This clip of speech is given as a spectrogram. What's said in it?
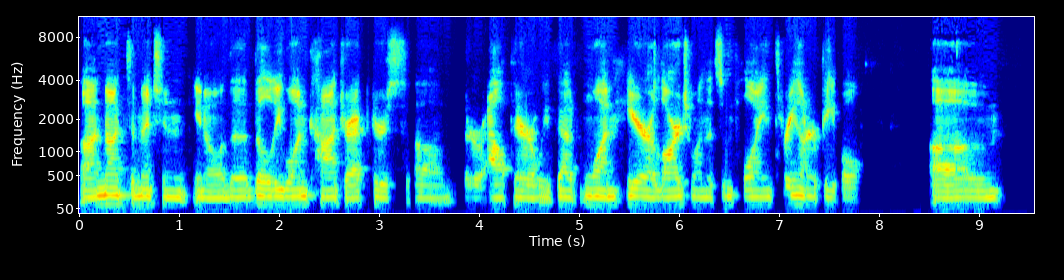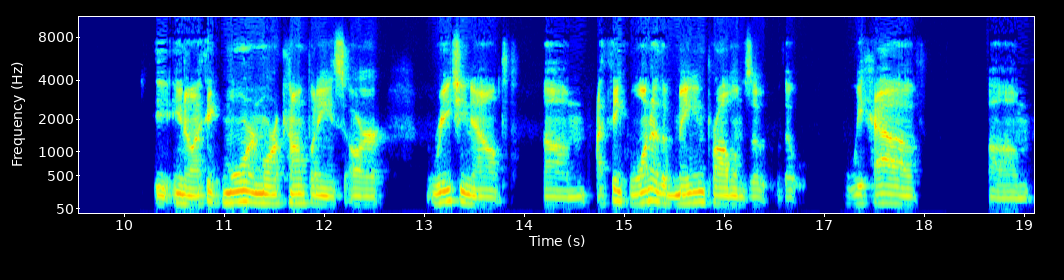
Uh, not to mention, you know, the AbilityOne contractors um, that are out there. We've got one here, a large one that's employing 300 people. Um, you know, I think more and more companies are reaching out. Um, I think one of the main problems that, that we have, um,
